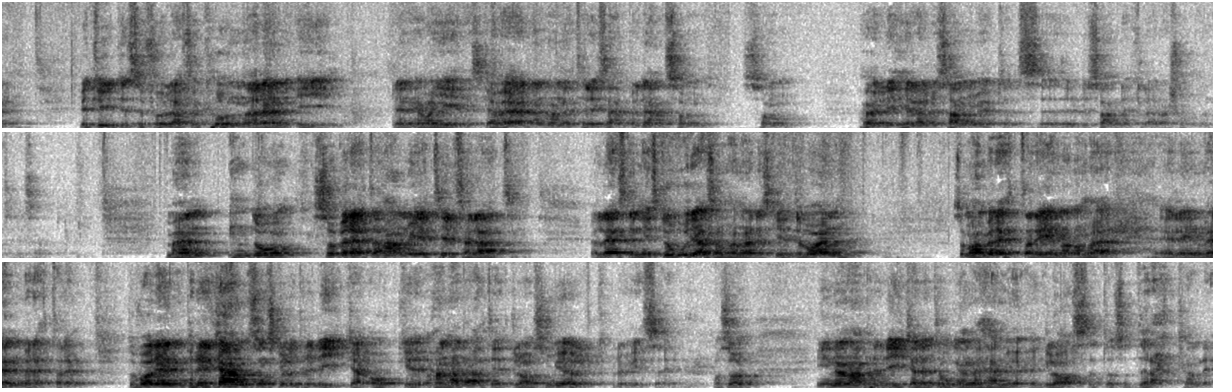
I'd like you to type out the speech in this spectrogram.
betydelsefulla förkunnaren i den evangeliska världen. Han är till exempel den som, som höll i hela Lausanne-mötets, eh, Lausanne-deklarationen till exempel. Men då så berättar han vid ett tillfälle att, jag läste en historia som han hade skrivit, det var en, som han berättade, en av de här, eller en vän berättade. Då var det en predikant som skulle predika och eh, han hade alltid ett glas mjölk bredvid sig. Och så Innan han predikade tog han det här glaset och så drack han det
